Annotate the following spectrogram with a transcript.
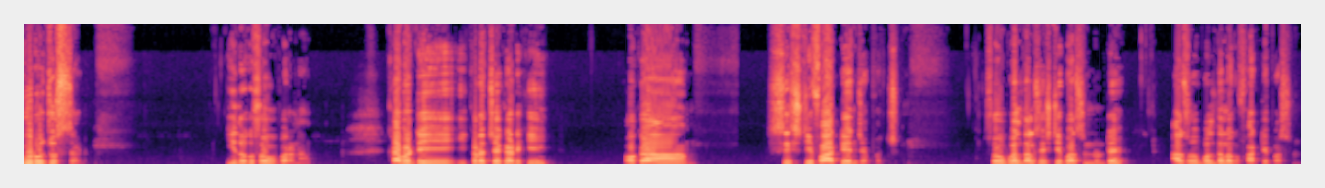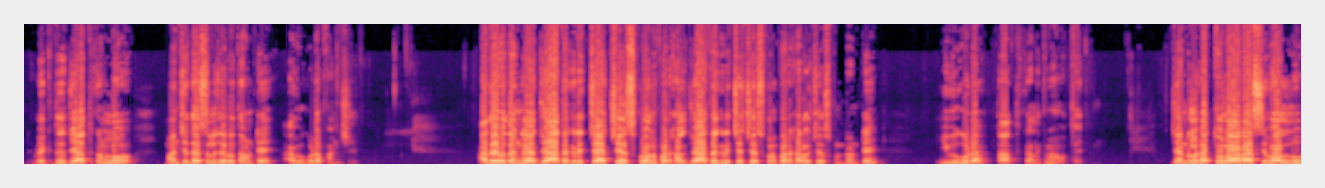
గురువు చూస్తాడు. ఇది ఒక శుభ పరిణామం. కాబట్టి ఇక్కడ వచ్చేకాడికి ఒక సిక్స్టీ ఫార్టీ అని చెప్పచ్చు. శుభ ఫలితాలు సిక్స్టీ పర్సెంట్ ఉంటే అశుభ ఫలితాలు ఒక ఫార్టీ పర్సెంట్ వ్యక్తిగత జాతకంలో మంచి దశలు జరుగుతూ ఉంటే అవి కూడా పనిచేయవు. అదేవిధంగా జాతకరీత్యా చేసుకోవాలని పరిహారాలు జాతకరీత్యా చేసుకునే పరిహారాలు చేసుకుంటుంటే ఇవి కూడా తాత్కాలికమే అవుతాయి. జనరల్గా తులారాశి వాళ్ళు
